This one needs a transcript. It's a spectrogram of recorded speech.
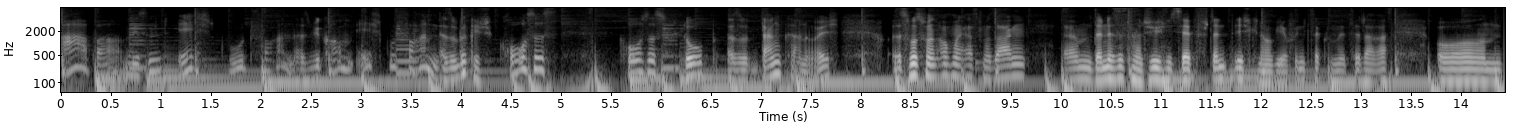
aber wir sind echt gut voran. Also wir kommen echt gut voran. Also wirklich großes, großes Lob. Also danke an euch. Das muss man auch mal erstmal sagen. Ähm, denn es ist natürlich nicht selbstverständlich, genau wie auf Instagram etc. Und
